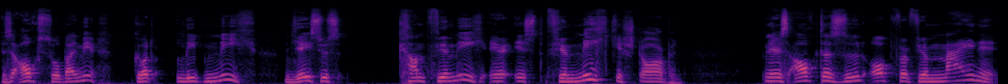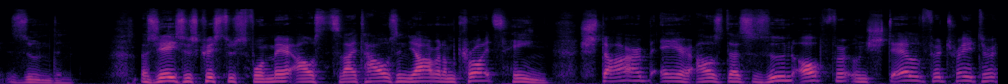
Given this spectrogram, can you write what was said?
Ist auch so bei mir. Gott liebt mich Jesus kam für mich. Er ist für mich gestorben. Er ist auch das Sühnopfer für meine Sünden als Jesus Christus vor mehr als 2000 Jahren am Kreuz hing, starb er als das Sühnopfer und Stellvertreter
